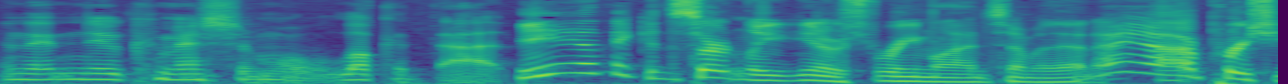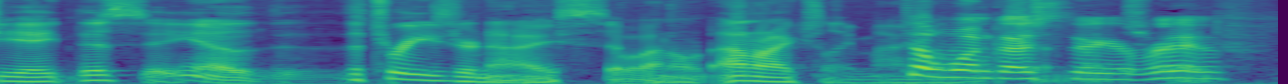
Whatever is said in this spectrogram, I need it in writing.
and the new commission will look at that. Yeah, they can certainly you know streamline some of that. I, I appreciate this. You know, the, the trees are nice, so I don't I don't actually mind. Till one goes so through your much, but- roof.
